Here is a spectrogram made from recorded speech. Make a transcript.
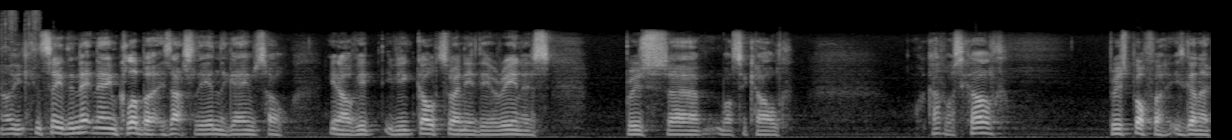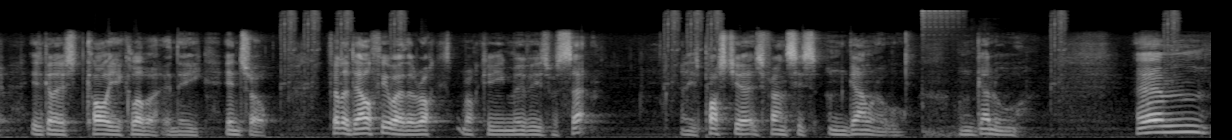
Now you can see the nickname Clubber is actually in the game. So, you know, if you, if you go to any of the arenas, Bruce, uh, what's he called? Oh God, what's he called? Bruce Buffer, he's gonna he's gonna call you Clubber in the intro. Philadelphia, where the Rock, Rocky movies were set, and his posture is Francis Ngannou. Ngannou. Um,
